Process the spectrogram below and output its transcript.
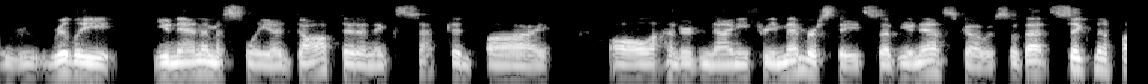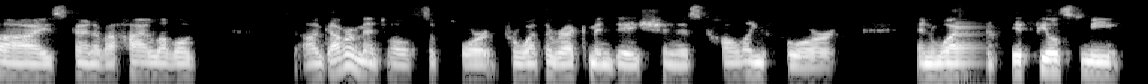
really unanimously adopted and accepted by all 193 member states of UNESCO. So that signifies kind of a high level uh, governmental support for what the recommendation is calling for. And what it feels to me,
